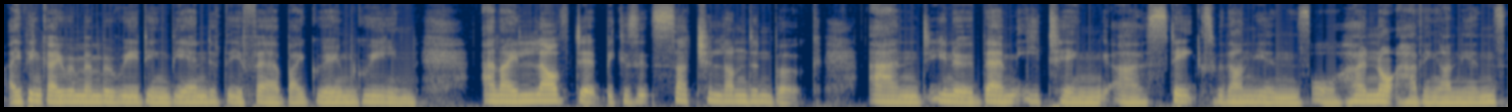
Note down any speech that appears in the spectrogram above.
I think I remember reading The End of the Affair by Graham Greene. And I loved it because it's such a London book. And, you know, them eating uh, steaks with onions or her not having onions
